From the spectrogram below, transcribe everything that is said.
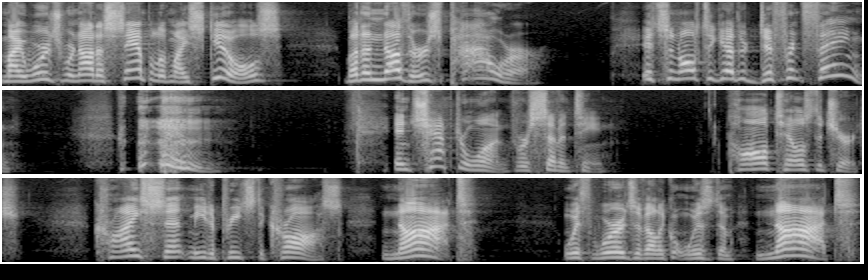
My words were not a sample of my skills, but another's power. It's an altogether different thing. in chapter 1, verse 17, Paul tells the church Christ sent me to preach the cross, not with words of eloquent wisdom, not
